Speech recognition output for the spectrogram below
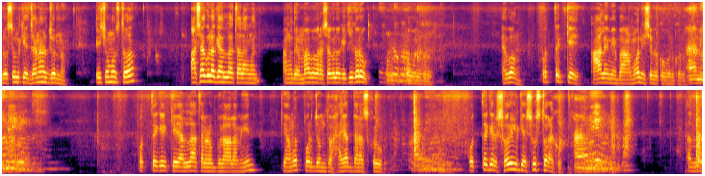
রসুলকে জানার জন্য এই সমস্ত আশাগুলোকে আল্লাহ তালা আমাদের মা বাবার আশাগুলোকে কি করুক। এবং প্রত্যেককে আলেমে বা আমল হিসেবে কবুল করুক প্রত্যেকে কে আল্লাহ তালা রব্বুল আলমিন কেয়ামত পর্যন্ত হায়াত দারাজ করুক। প্রত্যেকের শরীরকে সুস্থ রাখুক। আল্লাহ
